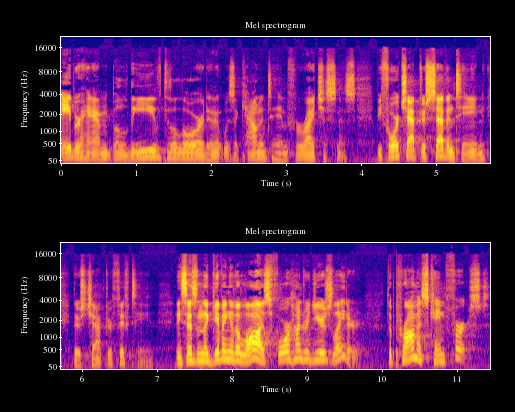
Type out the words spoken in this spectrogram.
Abraham believed the Lord and it was accounted to him for righteousness. Before chapter 17, there's chapter 15. And he says, And the giving of the law is 400 years later. The promise came first.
